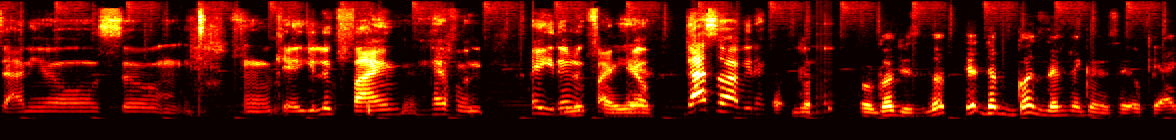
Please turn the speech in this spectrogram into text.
Daniel. So okay, you look fine. Heaven. Hey, you don't look, look fine. Yeah. That's how I mean. No, no, God is not. God's definitely going to say, okay, I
